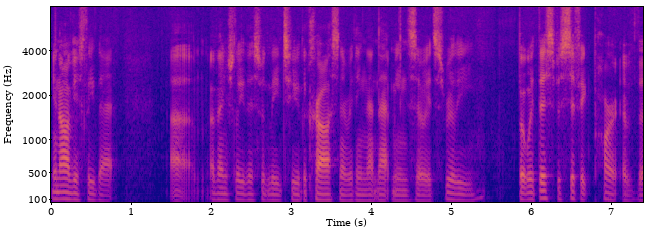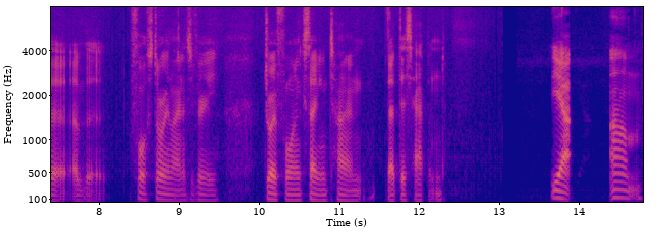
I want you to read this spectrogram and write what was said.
and obviously that um, eventually this would lead to the cross and everything that that means. So it's really, but with this specific part of the of the full storyline, it's a very joyful and exciting time that this happened. Yeah, um,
